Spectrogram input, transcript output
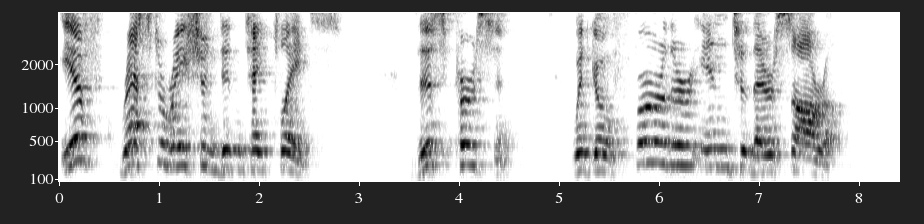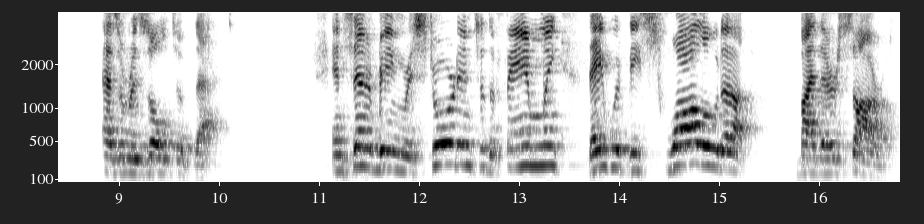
If restoration didn't take place, this person would go further into their sorrow as a result of that. Instead of being restored into the family, they would be swallowed up by their sorrow.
